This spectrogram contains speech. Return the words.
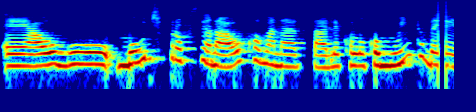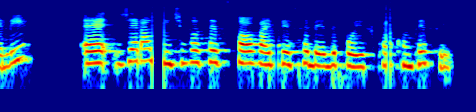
é algo multiprofissional, como a Natália colocou muito bem ali, é, geralmente você só vai perceber depois que acontecer.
